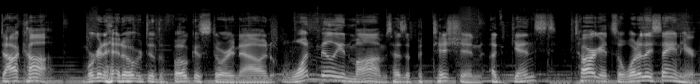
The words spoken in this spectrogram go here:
Com. We're going to head over to the focus story now. And 1 million moms has a petition against Target. So, what are they saying here?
